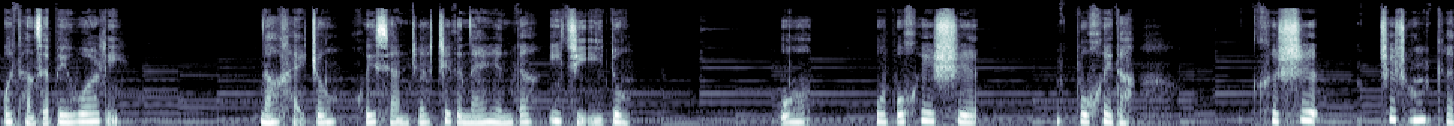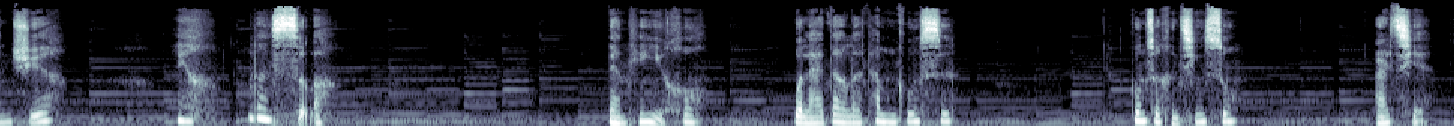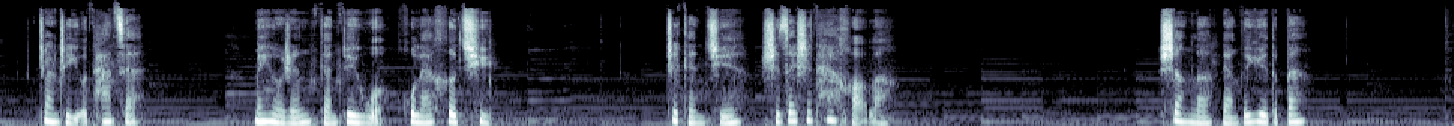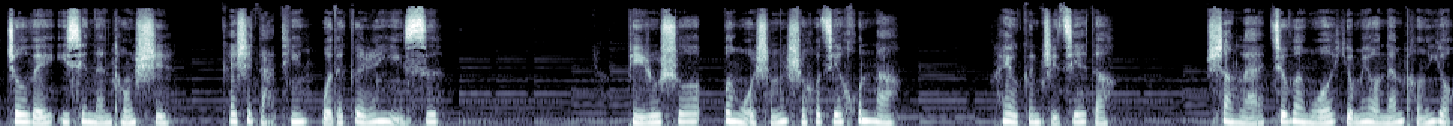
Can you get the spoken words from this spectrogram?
我躺在被窝里，脑海中回想着这个男人的一举一动。我，我不会是，不会的。可是，这种感觉，哎呀，乱死了。两天以后。我来到了他们公司，工作很轻松，而且仗着有他在，没有人敢对我呼来喝去。这感觉实在是太好了。上了两个月的班，周围一些男同事开始打听我的个人隐私，比如说问我什么时候结婚呢？还有更直接的，上来就问我有没有男朋友。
